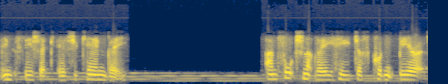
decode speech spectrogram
empathetic as you can be. Unfortunately, he just couldn't bear it.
